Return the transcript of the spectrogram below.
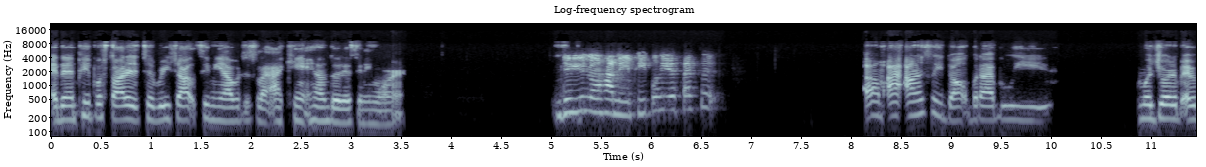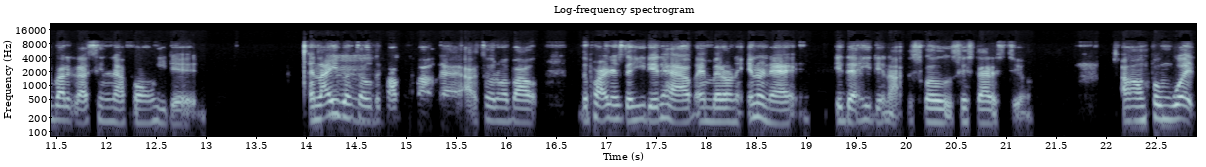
And then people started to reach out to me. I was just like, I can't handle this anymore. Do you know how many people he affected? Um, I honestly don't, but I believe majority of everybody that I've seen in that phone, he did. And I even Mm. told the cop about that. I told him about the partners that he did have and met on the internet that he did not disclose his status to. Um, from what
